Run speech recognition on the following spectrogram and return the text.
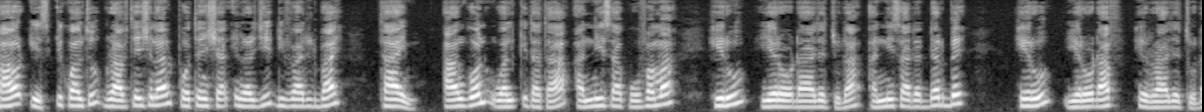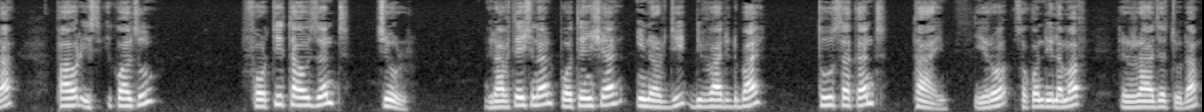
Power is equal to gravitational potential energy divided by time. Aangoon walqixa ta'a. Anniisaa kuufamaa hiruu yeroodha jechuudha. Anniisaa daddarbe hiruu yeroodhaaf hirraa jechuudha. Power is equal to 40,000 joule. Gravitational potential energy divided by 2 second time. Yeroo sekondii lamaaf hirraa jechuudha.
